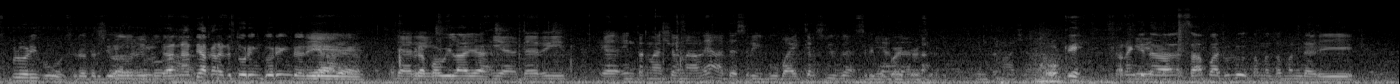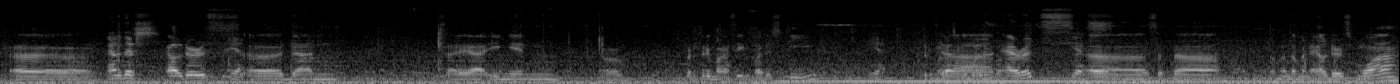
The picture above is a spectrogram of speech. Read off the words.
sepuluh ribu sudah terjual 10.000. dan nanti akan ada touring-touring dari Iya, dari- beberapa wilayah Iya, dari ya, internasionalnya ada 1000 bikers juga 1000 yang bikers, ya. Internasional. Oke, sekarang kita sapa dulu teman-teman dari eh, Elders. elders Iya. eh, dan saya ingin eh, berterima kasih kepada Steve Ya. Terima kasih kembali, dan Pak. Erets Yes. eh, serta teman-teman elders semua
